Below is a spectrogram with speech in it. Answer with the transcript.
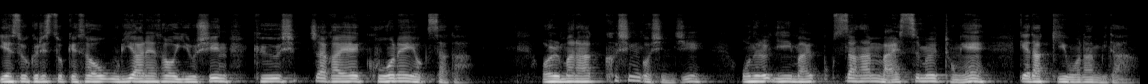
예수 그리스도께서 우리 안에서 이루신 그 십자가의 구원의 역사가 얼마나 크신 것인지 오늘 이 말, 묵상한 말씀을 통해 깨닫기 원합니다.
